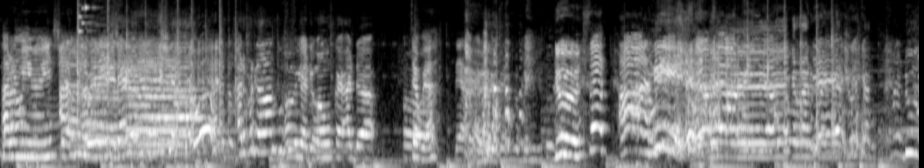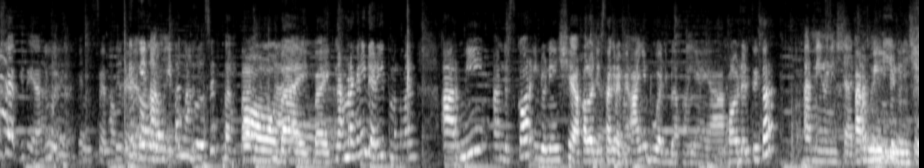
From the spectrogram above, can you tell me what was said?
Army Indonesia. Army dari Indonesia Ada perkenalan khusus Oh, iya dong. Mau kayak ada uh, Siap ya? kayak band- band gitu. Duset Army. keren ya Hitung, kita hitungan. dulcet bang oh baik baik nah mereka ini dari teman-teman Army underscore Indonesia kalau di Instagram ya A-nya dua di belakangnya ya kalau dari Twitter Army Indonesia. Army Indonesia.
